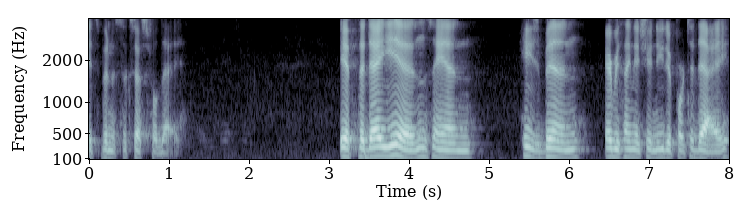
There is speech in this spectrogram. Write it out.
it's been a successful day. if the day ends and he's been everything that you needed for today,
